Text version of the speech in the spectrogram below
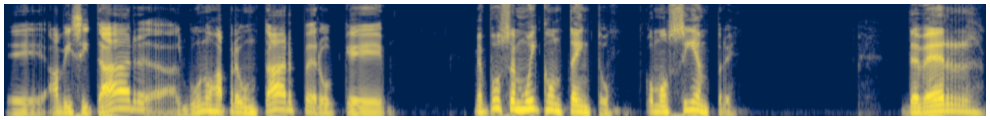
eh, a visitar, algunos a preguntar, pero que me puse muy contento, como siempre, de ver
